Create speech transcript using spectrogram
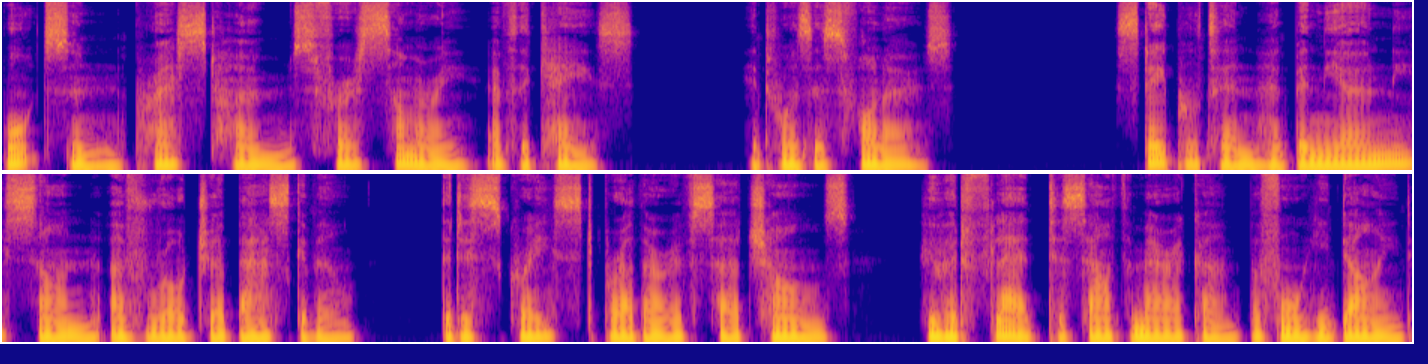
Watson pressed Holmes for a summary of the case. It was as follows Stapleton had been the only son of Roger Baskerville, the disgraced brother of Sir Charles, who had fled to South America before he died.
